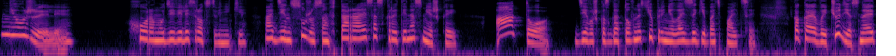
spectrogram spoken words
«Неужели?» Хором удивились родственники. Один с ужасом, вторая со скрытой насмешкой. «А то!» Девушка с готовностью принялась загибать пальцы. «Какая вы чудесная,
